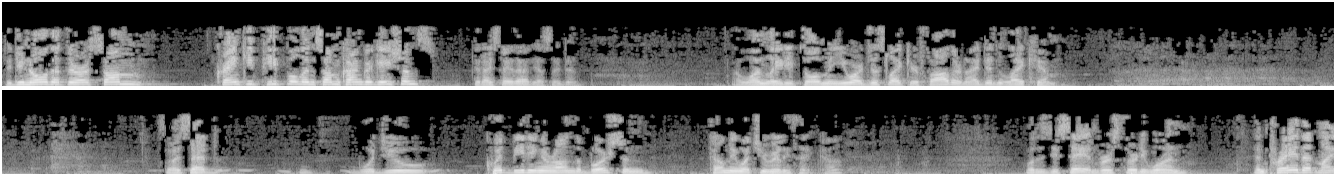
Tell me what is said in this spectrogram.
Did you know that there are some cranky people in some congregations? Did I say that? Yes, I did. Uh, one lady told me, You are just like your father, and I didn't like him. So I said, Would you quit beating around the bush and tell me what you really think, huh? What does he say in verse 31? And pray that my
